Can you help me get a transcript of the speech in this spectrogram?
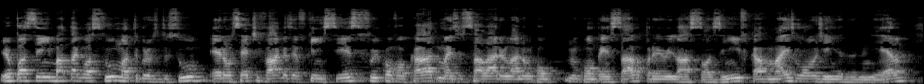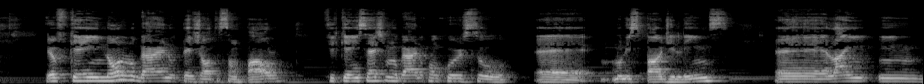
Eu passei em Bataguaçu, Mato Grosso do Sul, eram sete vagas, eu fiquei em sexto, fui convocado, mas o salário lá não, não compensava para eu ir lá sozinho, ficava mais longe ainda da Daniela. Eu fiquei em nono lugar no TJ São Paulo, fiquei em sétimo lugar no concurso é, municipal de Lins, é, lá em, em,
